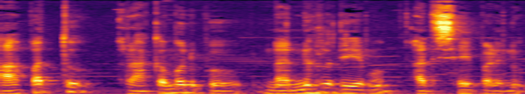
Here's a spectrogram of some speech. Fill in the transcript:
ఆపత్తు రాకమునుపు నన్ను హృదయము అతిశయపడును.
